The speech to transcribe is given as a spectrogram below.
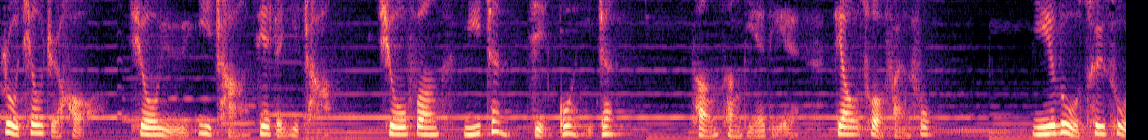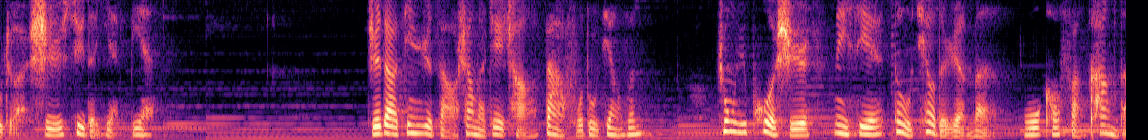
入秋之后，秋雨一场接着一场，秋风一阵紧过一阵，层层叠叠，交错繁复，一路催促着时序的演变。直到今日早上的这场大幅度降温，终于迫使那些斗俏的人们无可反抗地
